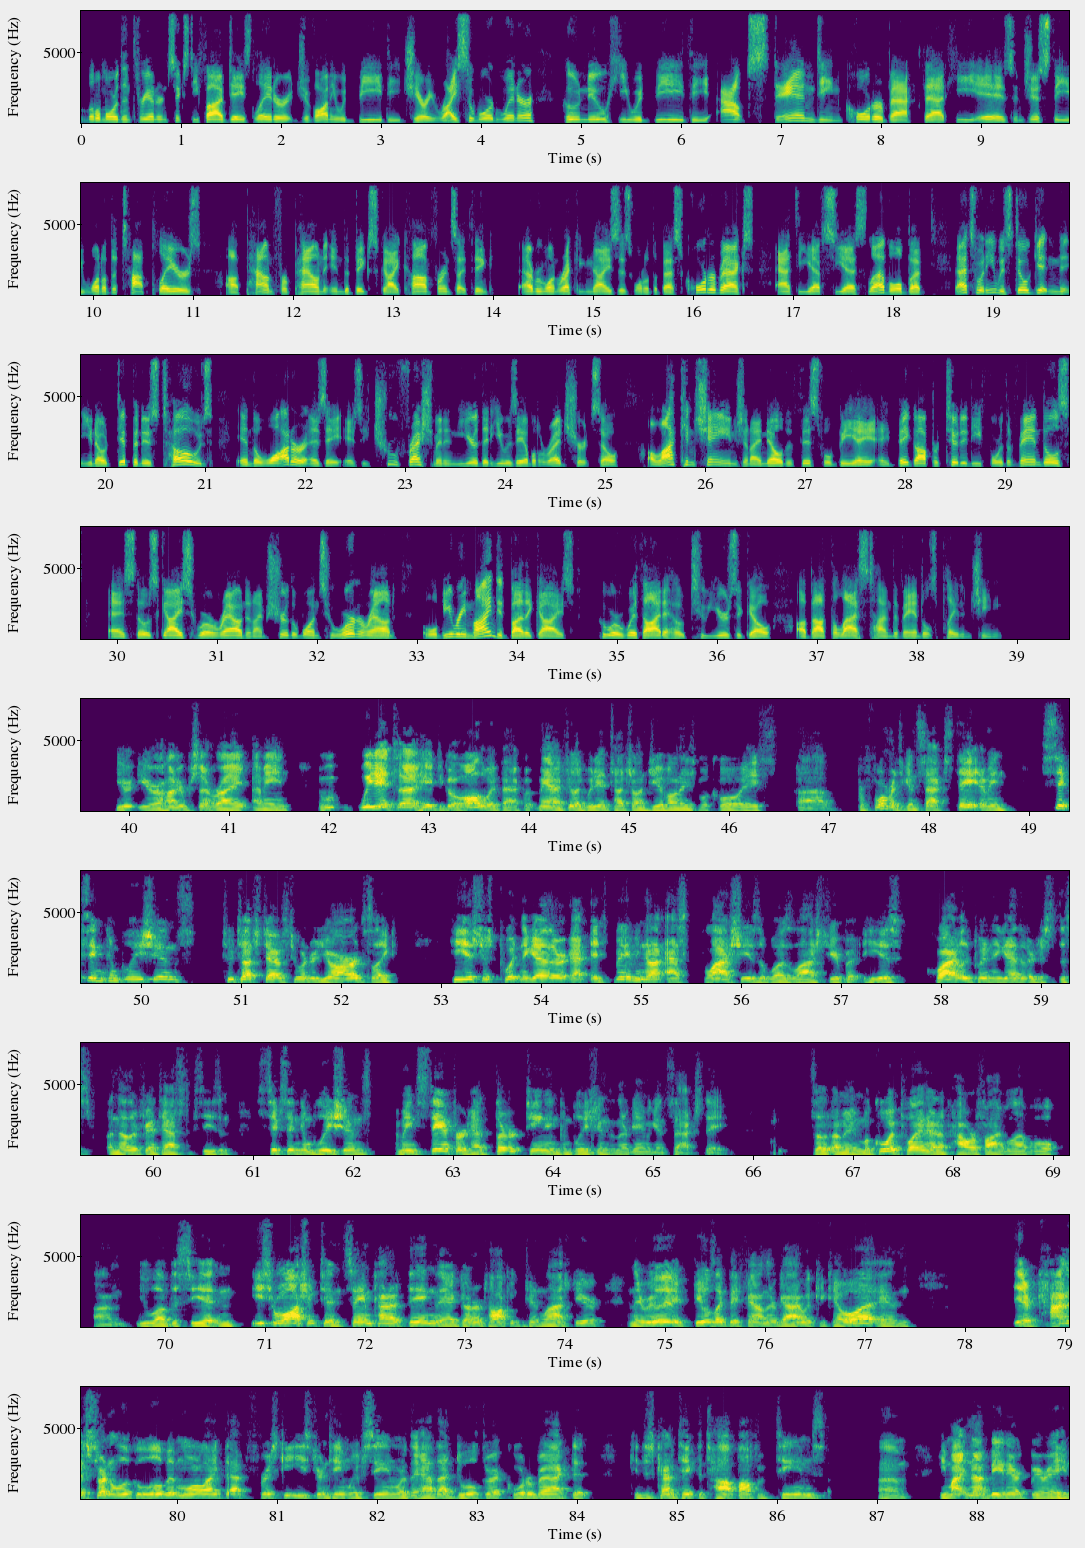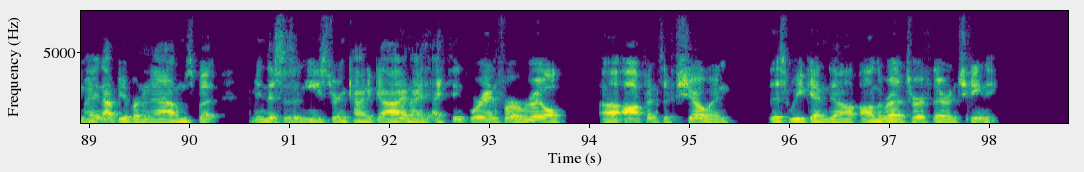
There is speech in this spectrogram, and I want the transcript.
a little more than 365 days later, Gevani would be the Jerry Rice Award winner. Who knew he would be the outstanding quarterback that he is, and just the one of the top players, uh, pound for pound in the Big Sky Conference. I think everyone recognizes one of the best quarterbacks at the FCS level, but that's when he was still getting, you know, dipping his toes in the water as a as a true freshman in the year that he was able to redshirt. So a lot can change, and I know that this will be a, a big opportunity for the Vandals as those guys who are around, and I'm sure the ones who weren't around will be reminded by the guys who were with Idaho two years ago about the last time the Vandals played in Cheney. You're you're 100 percent right. I mean, we, didn't. I hate to go all the way back, but man, I feel like we didn't touch on Gevani's McCoy's uh, performance against Sac State. I mean, six incompletions, two touchdowns, 200 yards. Like he is just putting together. It's maybe not as flashy as it was last year, but he is quietly putting together just this another fantastic season. Six incompletions. I mean, Stanford had 13 incompletions in their game against Sac State. So, I mean, McCoy playing at a Power Five level. Um, you love to see it. And Eastern Washington, same kind of thing. They had Gunnar Talkington last year, and they really it feels like they found their guy with Kekoa, and they're kind of starting to look a little bit more like that frisky Eastern team we've seen, where they have that dual threat quarterback that can just kind of take the top off of teams. Um, he might not be an Eric Barriere, he might not be a Vernon Adams, but I mean, this is an Eastern kind of guy, and I, I think we're in for a real uh, offensive showing this weekend uh, on the red turf there in Cheney.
